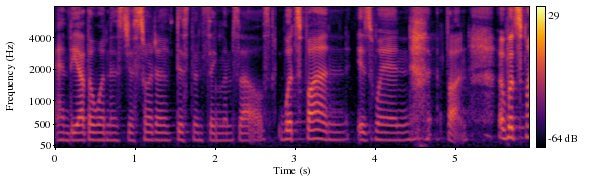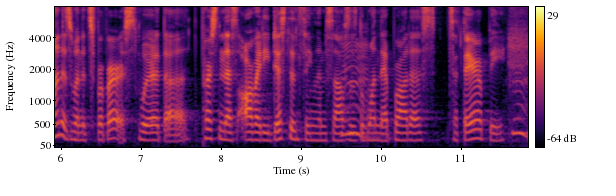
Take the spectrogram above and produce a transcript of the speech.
and the other one is just sort of distancing themselves. What's fun is when fun. What's fun is when it's reversed, where the person that's already distancing themselves mm. is the hmm. one that brought us to therapy. Mm.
